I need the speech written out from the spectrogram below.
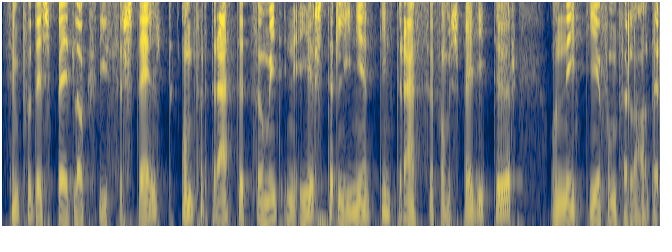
sind von der Spedlag Swiss erstellt und vertreten somit in erster Linie die Interessen vom Spediteur und nicht die vom Verlader.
